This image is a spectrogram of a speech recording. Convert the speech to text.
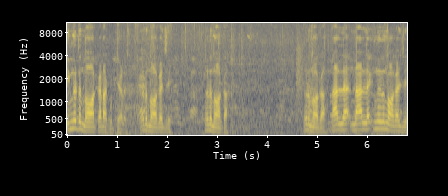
ഇങ്ങോട്ട് നോക്കടാ കുട്ടികൾ ഇങ്ങോട്ട് നോക്കാം ജി. ഇങ്ങോട്ട് നോക്കാം. ഇങ്ങോട്ട് നോക്കാം. നല്ല നല്ല ഇങ്ങോട്ട് നോക്കാം ചേ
